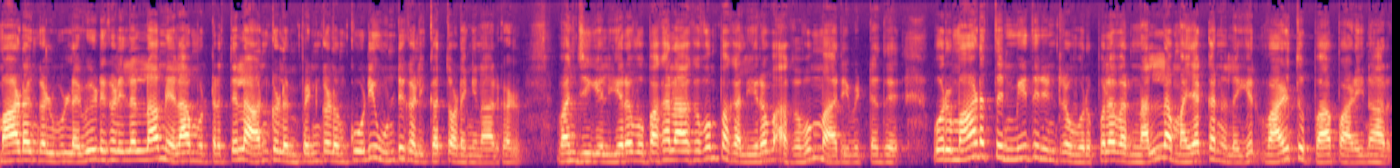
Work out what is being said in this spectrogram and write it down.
மாடங்கள் உள்ள வீடுகளிலெல்லாம் நிலாமுற்றத்தில் ஆண்களும் பெண்களும் கூடி உண்டு கழிக்கத் தொடங்கினார்கள். வஞ்சியில் இரவு பகலாகவும் பகல் இரவாகவும் மாறிவிட்டது. ஒரு மாடத்தின் மீது நின்ற ஒரு புலவர் நல்ல மயக்க நிலையில் வாழ்த்துப்பா பாடினார்.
